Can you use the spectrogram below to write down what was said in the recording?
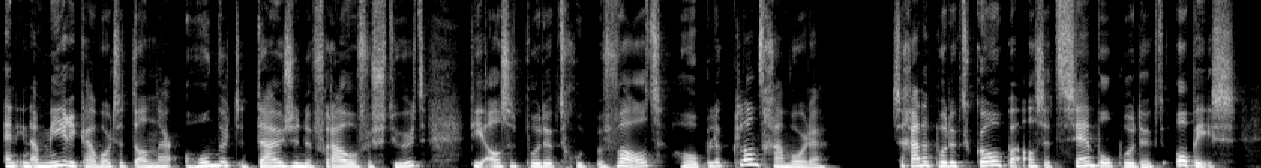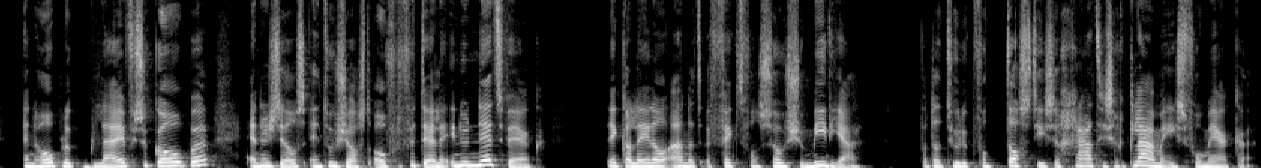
En in Amerika wordt het dan naar honderdduizenden vrouwen verstuurd die als het product goed bevalt hopelijk klant gaan worden. Ze gaan het product kopen als het sampleproduct op is. En hopelijk blijven ze kopen en er zelfs enthousiast over vertellen in hun netwerk. Denk alleen al aan het effect van social media, wat natuurlijk fantastische gratis reclame is voor merken.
